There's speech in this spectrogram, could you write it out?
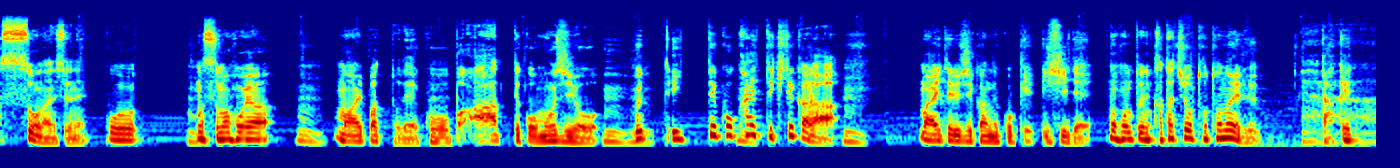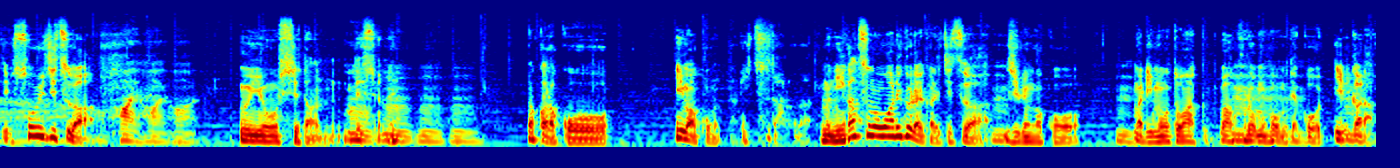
そうなんですよね。こう、まあ、スマホや、うん。まあ、iPad でこうバーってこう文字をうん打っていってこう帰ってきてから、うん。まあ、空いてる時間でこう PC でもう本当に形を整えるだけっていうそういう実ははいはいは運用をしてたんいですよね、だからこう今こういつだろうな。もう2月の終わりぐらいから実はうん。自分がこう、うん。うんまあ、リモートワークワークフロムホームでこう家から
